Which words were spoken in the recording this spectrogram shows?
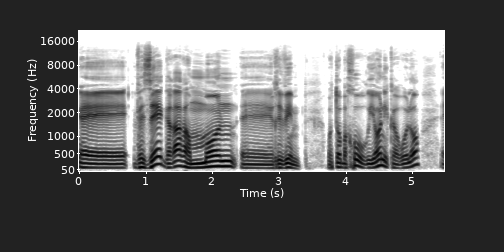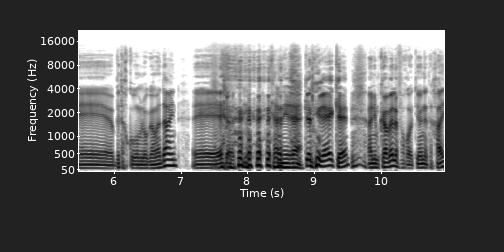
אה, וזה גרר המון אה, ריבים. אותו בחור, יוני קראו לו, אה, בטח קוראים לו גם עדיין. אה, כנראה. כנראה, כן. אני מקווה לפחות, יוני, אתה חי?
